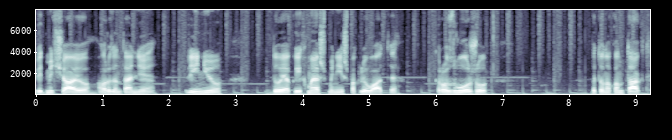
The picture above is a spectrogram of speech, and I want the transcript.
Відмічаю горизонтальні лінію, до яких меж мені шпаклювати. Розвожу бетоноконтакт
